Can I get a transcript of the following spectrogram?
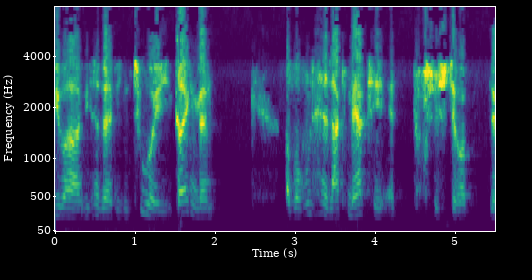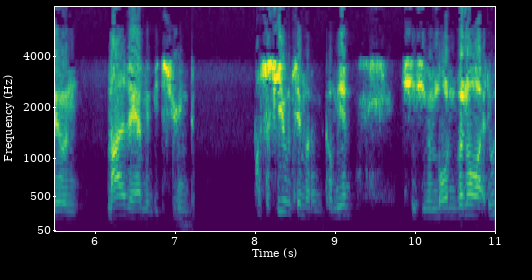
vi, var, vi havde været i en tur i Grækenland, og hvor hun havde lagt mærke til, at hun synes, det var blevet meget værre med mit syn. Og så siger hun til mig, når vi kom hjem, siger hun, Morten, hvornår er du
